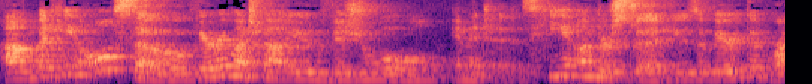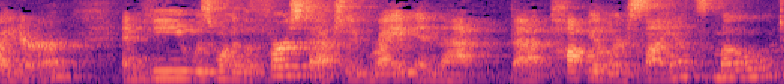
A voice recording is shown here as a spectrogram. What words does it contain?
Um, but he also very much valued visual images. He understood, he was a very good writer, and he was one of the first to actually write in that, that popular science mode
